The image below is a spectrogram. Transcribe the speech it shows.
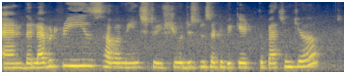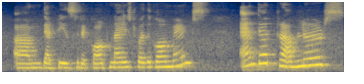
and the laboratories have a means to issue digital certificate to the passenger um, that is recognized by the governments and their travelers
